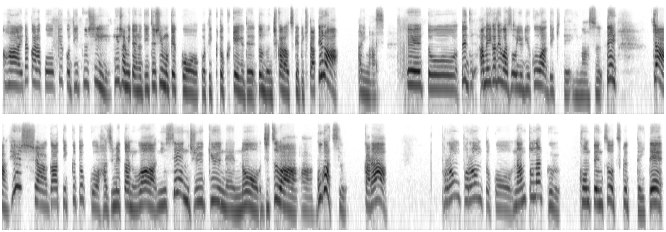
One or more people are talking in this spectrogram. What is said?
はい。だから、こう、結構 D2C、弊社みたいな D2C も結構、こう、TikTok 経由でどんどん力をつけてきたっていうのはあります。えっ、と、で、アメリカではそういう流行はできています。で、じゃあ、弊社が TikTok を始めたのは、2019年の、実はあ5月から、ポロンポロンとこう、なんとなくコンテンツを作っていて、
